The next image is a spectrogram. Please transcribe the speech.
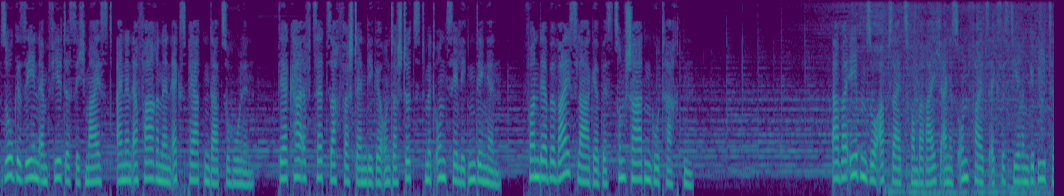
So gesehen empfiehlt es sich meist, einen erfahrenen Experten dazu holen. Der Kfz-Sachverständige unterstützt mit unzähligen Dingen. Von der Beweislage bis zum Schadengutachten. Aber ebenso abseits vom Bereich eines Unfalls existieren Gebiete,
